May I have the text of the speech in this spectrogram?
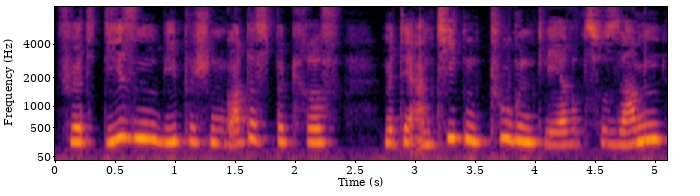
führt diesen biblischen Gottesbegriff mit der antiken Tugendlehre zusammen,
